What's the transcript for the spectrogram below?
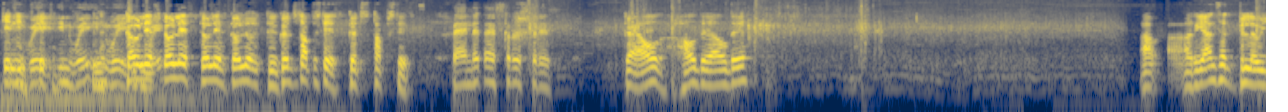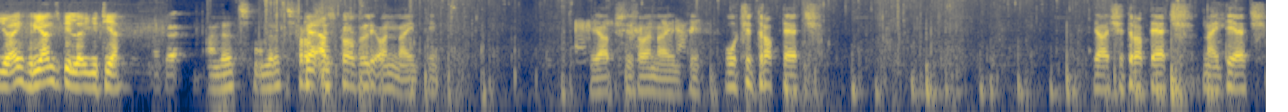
get in, In way, get in. in way, in way, Go left, go left, go left, go left, go to top of stairs, go to top of stairs. Bandit Astro stairs. Okay, hold, hold there, hold there. Uh, uh, Rian's at below you, eh? Rian's below you, Tian. Okay, under it, under it. Frost I'm- is probably on 90. Yep, she's on 90. Oh, she dropped hatch. Yeah, she dropped hatch. 90 hatch.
